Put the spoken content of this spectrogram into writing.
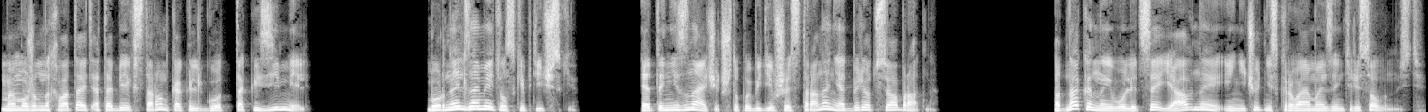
мы можем нахватать от обеих сторон как льгот, так и земель. Бурнель заметил скептически. Это не значит, что победившая сторона не отберет все обратно. Однако на его лице явная и ничуть не скрываемая заинтересованность.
